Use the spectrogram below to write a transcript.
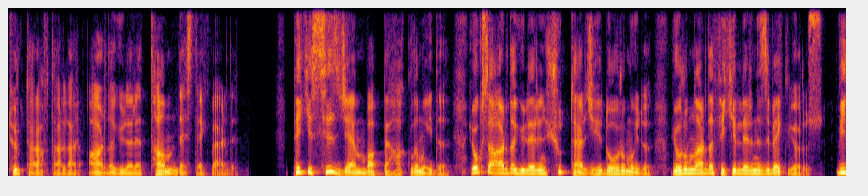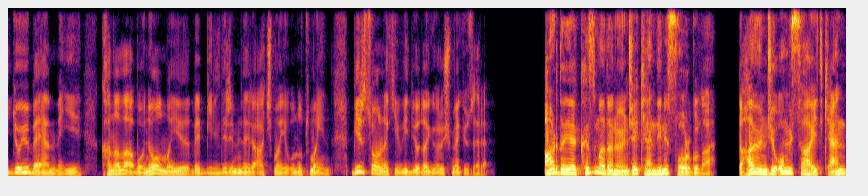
Türk taraftarlar Arda Güler'e tam destek verdi. Peki sizce Mbappe haklı mıydı? Yoksa Arda Güler'in şut tercihi doğru muydu? Yorumlarda fikirlerinizi bekliyoruz. Videoyu beğenmeyi, kanala abone olmayı ve bildirimleri açmayı unutmayın. Bir sonraki videoda görüşmek üzere. Arda'ya kızmadan önce kendini sorgula. Daha önce o müsaitken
